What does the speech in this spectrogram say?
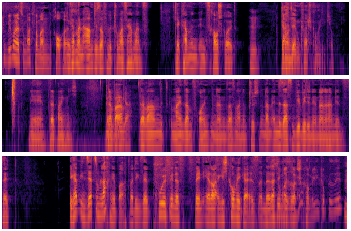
Wie man das so macht, wenn man Raucher Ich ist. habe mal einen Abend gesoffen mit Thomas Hermanns. Der kam in, ins Rauschgold. Hm. Dachte Und- im Quatsch Comedy Club. Nee, das war ich nicht. Ben Da war, da war mit gemeinsamen Freunden, dann saßen wir an einem Tisch und am Ende saßen wir beide nebeneinander und haben die ganze Zeit. Ich habe ihn sehr zum Lachen gebracht, weil ich sehr cool finde, wenn er doch eigentlich Komiker ist. Und da Hast dachte du ich mal mir so, Quatsch Comedy Club gesehen?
